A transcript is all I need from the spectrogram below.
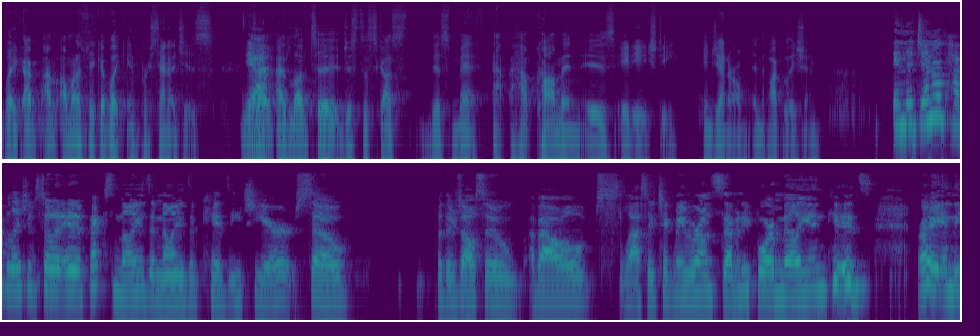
like I'm I'm, to think of like in percentages. Yeah. I, would love to just discuss this myth. How common is ADHD? in general in the population? In the general population, so it, affects millions and millions of kids each year. So, but there's also about last I checked, maybe around 74 million kids, right, in the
